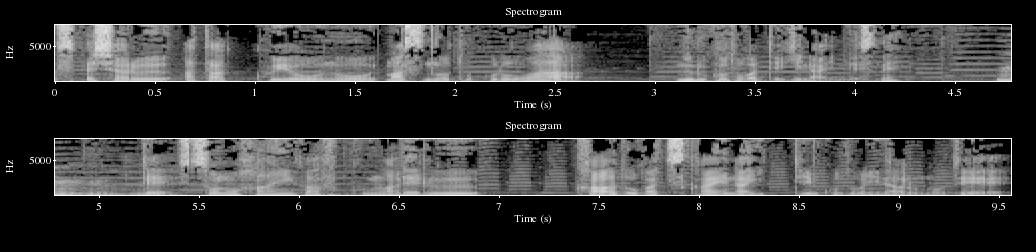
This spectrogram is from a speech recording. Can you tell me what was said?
スペシャルアタック用のマスのところは塗ることができないんですね。うんうんうんで、、その範囲が含まれるカードが使えないっていうことになるので、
